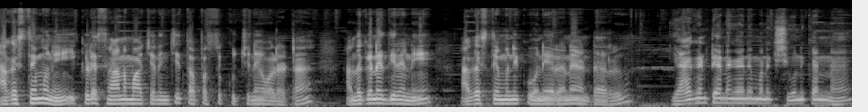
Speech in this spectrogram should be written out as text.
అగస్త్యముని ఇక్కడే స్నానమాచరించి తపస్సు కూర్చునేవాడట. అందుకనే దీనిని అగస్త్యముని కోనేరు అని అంటారు. యాగంటే అనగానే మనకి శివుని కన్నా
